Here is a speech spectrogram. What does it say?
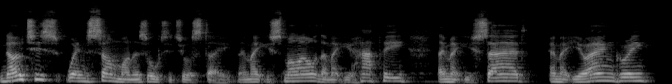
Notice when someone has altered your state. They make you smile, they make you happy, they make you sad, they make you angry.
